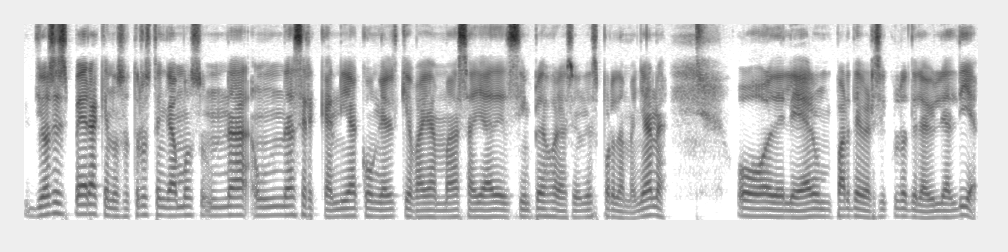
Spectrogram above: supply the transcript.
Dios espera que nosotros tengamos una, una, cercanía con Él que vaya más allá de simples oraciones por la mañana o de leer un par de versículos de la Biblia al día.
